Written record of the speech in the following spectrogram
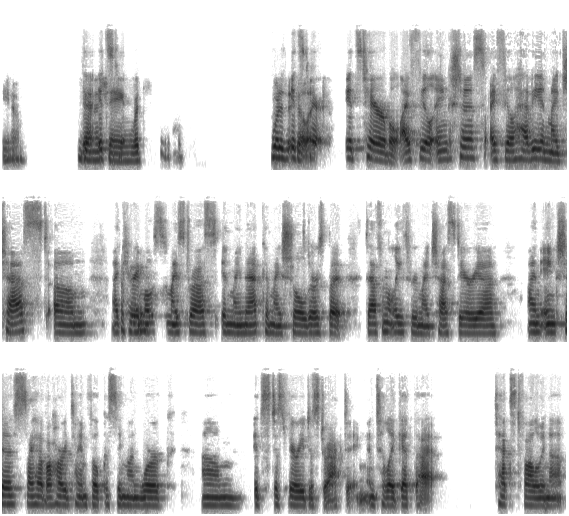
you know, vanishing? Yeah, What's what does it feel ter- like? It's terrible. I feel anxious. I feel heavy in my chest. Um, I okay. carry most of my stress in my neck and my shoulders, but definitely through my chest area. I'm anxious. I have a hard time focusing on work. Um, it's just very distracting until I get that text following up.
